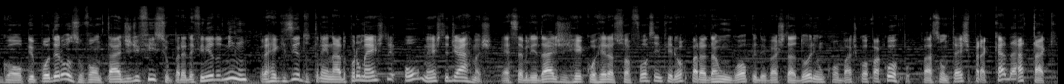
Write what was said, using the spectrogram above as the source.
Golpe poderoso, vontade difícil, pré-definido nenhum. Pré-requisito treinado por um mestre ou mestre de armas. Essa habilidade de recorrer à sua força interior para dar um golpe devastador em um combate corpo a corpo. Faça um teste para cada ataque.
